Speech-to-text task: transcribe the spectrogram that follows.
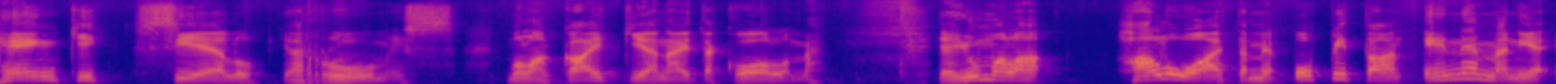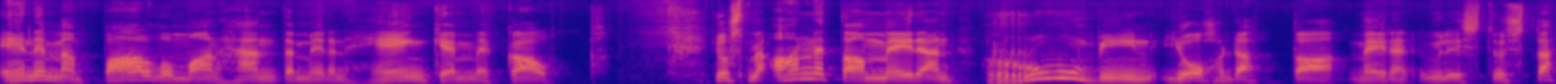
henki, sielu ja ruumis. Me ollaan kaikkia näitä kolme. Ja Jumala haluaa, että me opitaan enemmän ja enemmän palvomaan häntä meidän henkemme kautta. Jos me annetaan meidän ruumiin johdattaa meidän ylistystä,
